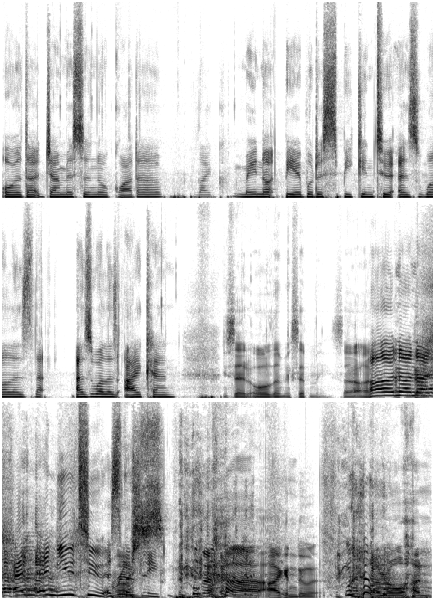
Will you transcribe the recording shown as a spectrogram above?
or that Jamison or Guada like may not be able to speak into as well as that as well as I can. You said all of them except me. So I, Oh no no, and, and you too, especially. I can do it. One on one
